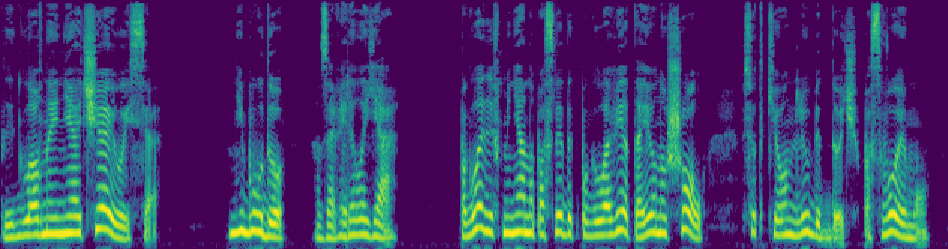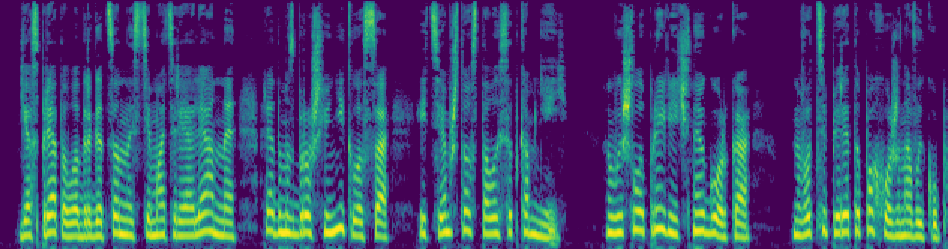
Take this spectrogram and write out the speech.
Ты, главное, не отчаивайся». «Не буду», — заверила я. Погладив меня напоследок по голове, Тайон ушел. Все-таки он любит дочь, по-своему. Я спрятала драгоценности матери Алианны рядом с брошью Николаса и тем, что осталось от камней. Вышла приличная горка. Вот теперь это похоже на выкуп.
